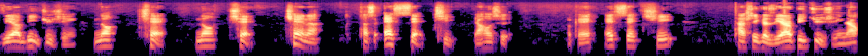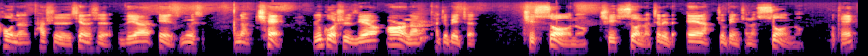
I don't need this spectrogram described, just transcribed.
there be 句型，not che，not che，che 呢，它是 sh，然后是 OK，sh，它是一个 there be 句型，然后呢，它是现在是 there is，因为是 not che。如果是 there are 呢，它就变成 ci sono，ci sono，这里的 a 呢就变成了 sono，OK。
